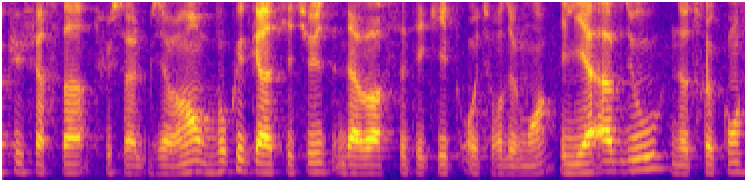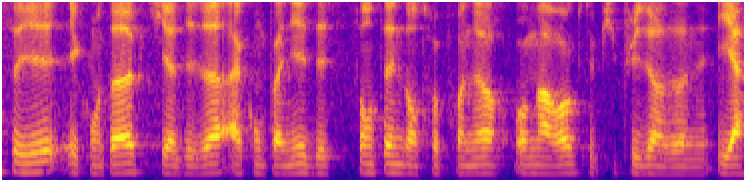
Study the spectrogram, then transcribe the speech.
pu faire ça tout seul. J'ai vraiment beaucoup de gratitude d'avoir cette équipe autour de moi. Il y a Abdou, notre conseiller et comptable qui a déjà accompagné des centaines d'entrepreneurs au Maroc depuis plusieurs années. Il y a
